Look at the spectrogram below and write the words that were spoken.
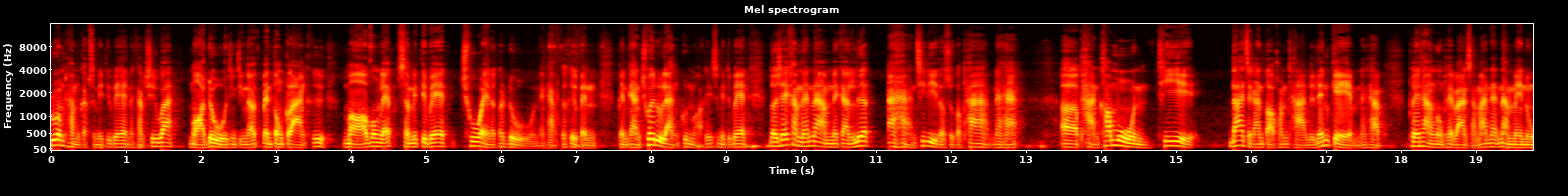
ร่วมทำกับสมิติเวชนะครับชื่อว่าหมอดูจริงๆแล้วเป็นตรงกลางคือ หมอวงเล็บสมิติเวชช่วยแล้วก็ดูนะครับก็คือเป็นเป็นการช่วยดูแลของคุณหมอที่สมิติเวชโดยใช้คำแนะนำในการเลือกอาหารที่ดีต่อสุขภาพนะฮะผ่านข้อมูลที่ได้จากการตอบคำถามหรือเล่นเกมนะครับเพื่อทางโรงพยาบาลสามารถแนะนำเมนู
